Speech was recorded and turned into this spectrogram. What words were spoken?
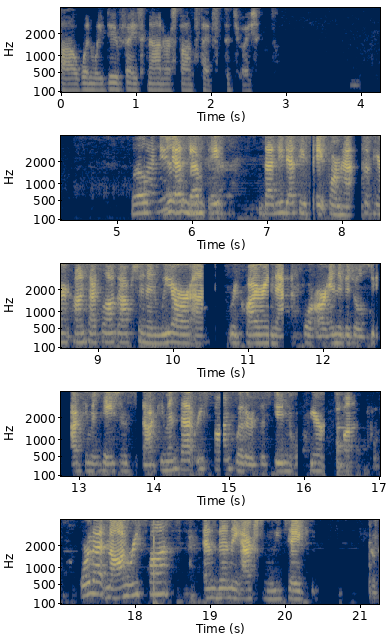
uh, when we do face non-response type situations. Well, that new DESE state that new DESE state form has a parent contact log option, and we are um, requiring that for our individual student documentations to document that response, whether it's a student or parent response or that non-response, and then the action we take. Okay,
